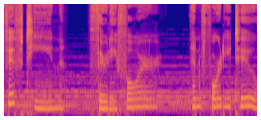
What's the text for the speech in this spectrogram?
15, 34, and 42.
